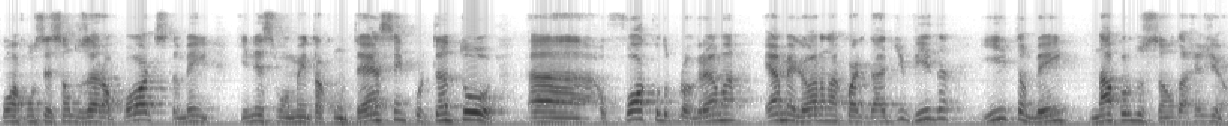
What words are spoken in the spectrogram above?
com a concessão dos aeroportos também, que nesse momento acontecem. Portanto, uh, o foco do programa é a melhora na qualidade de vida e também na produção da região.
